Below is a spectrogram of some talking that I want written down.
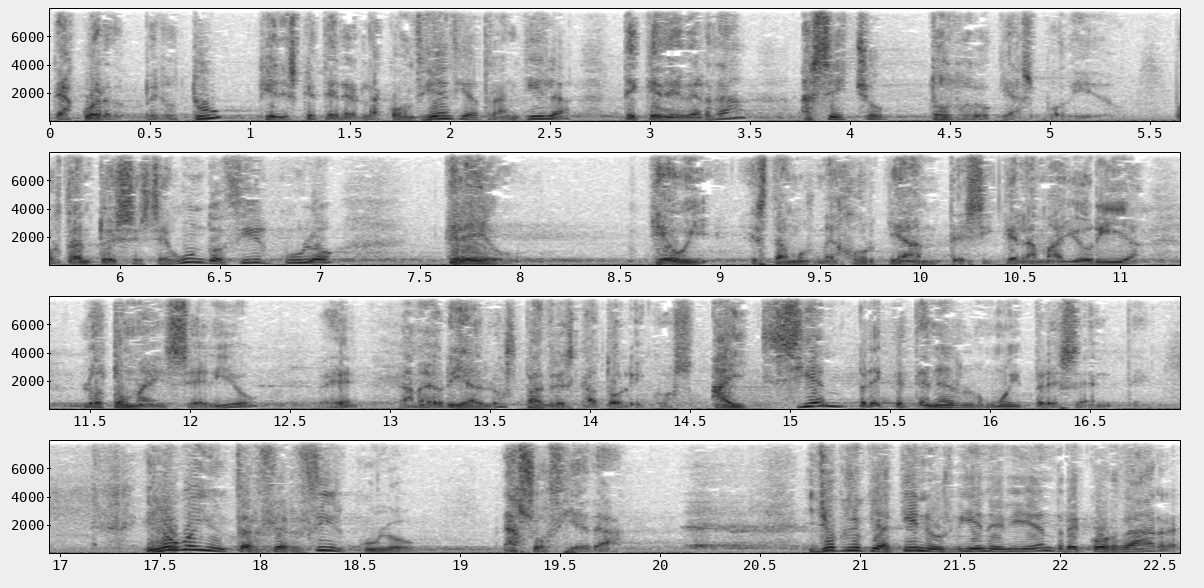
de acuerdo, pero tú tienes que tener la conciencia tranquila de que de verdad has hecho todo lo que has podido. Por tanto, ese segundo círculo creo que hoy estamos mejor que antes y que la mayoría lo toma en serio, ¿eh? la mayoría de los padres católicos. Hay siempre que tenerlo muy presente. Y luego hay un tercer círculo, la sociedad. Y yo creo que aquí nos viene bien recordar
